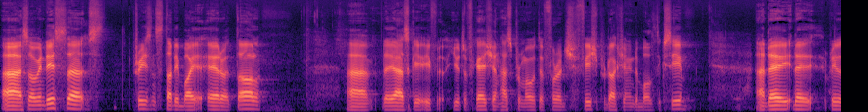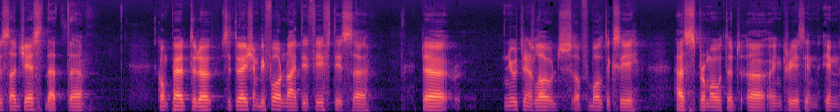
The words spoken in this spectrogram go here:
Uh, so in this uh, recent study by Eero et al., uh, they ask if eutrophication has promoted forage fish production in the Baltic Sea. And they, they really suggest that uh, compared to the situation before 1950s, uh, the nutrient loads of Baltic Sea has promoted uh, increase in, in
